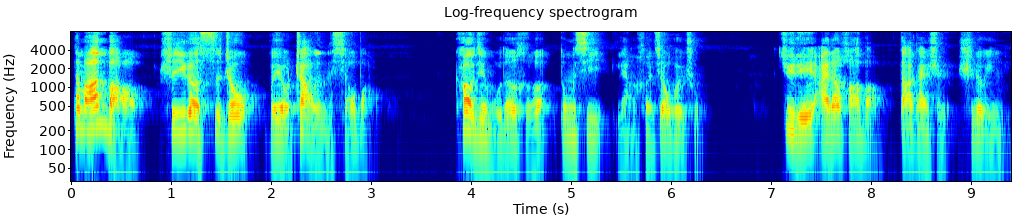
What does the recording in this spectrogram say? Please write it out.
那么，安保是一个四周围有栅栏的小堡，靠近伍德河东西两河交汇处，距离爱德华堡大概是十六英里。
